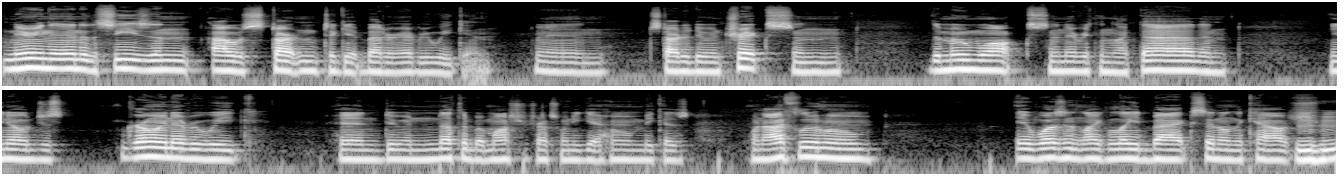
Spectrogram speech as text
nearing the end of the season, I was starting to get better every weekend and started doing tricks and the moonwalks and everything like that. And, you know, just growing every week and doing nothing but monster trucks when you get home because when I flew home, it wasn't like laid back, sit on the couch, Mm-hmm.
